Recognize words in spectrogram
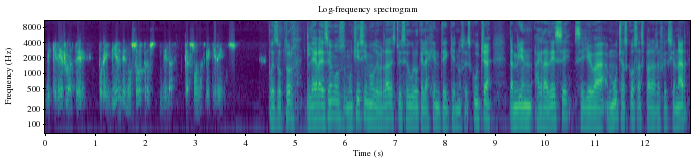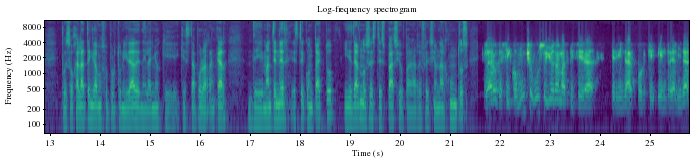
de quererlo hacer por el bien de nosotros y de las personas que queremos. Pues doctor, le agradecemos muchísimo, de verdad estoy seguro que la gente que nos escucha también agradece, se lleva muchas cosas para reflexionar, pues ojalá tengamos oportunidad en el año que, está por arrancar de mantener este contacto y de darnos este espacio para reflexionar juntos. Claro que sí, con mucho gusto. Yo nada más quisiera terminar porque en realidad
